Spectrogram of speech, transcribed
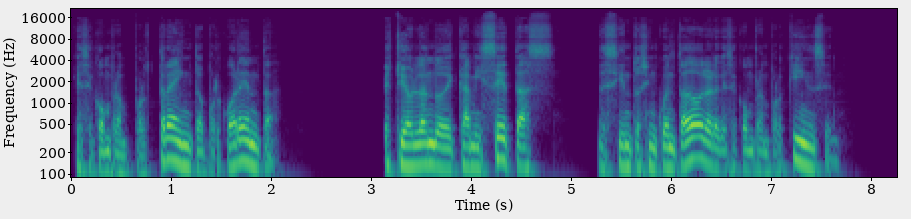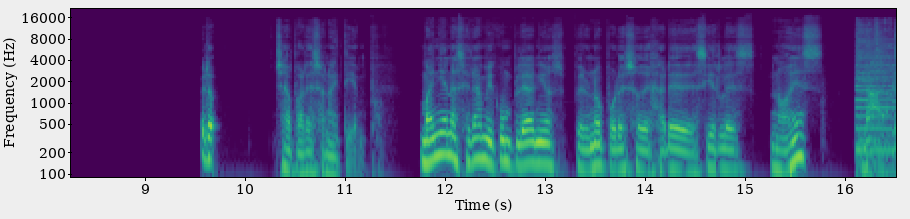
que se compran por 30 o por 40. Estoy hablando de camisetas de 150 dólares que se compran por 15. Pero ya para eso no hay tiempo. Mañana será mi cumpleaños, pero no por eso dejaré de decirles, no es nada.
